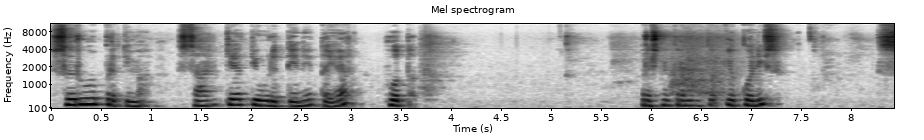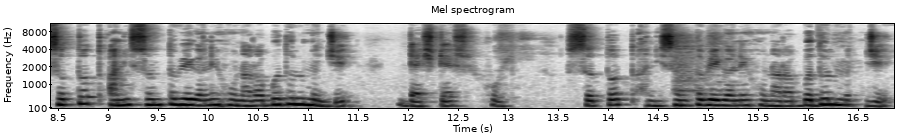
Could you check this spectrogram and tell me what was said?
सर्व प्रतिमा सारख्या तीव्रतेने तयार होतात. प्रश्न क्रमांक एकोणीस. सतत आणि संत वेगाने होणारा बदल म्हणजे डॅश डॅश होय. सतत आणि संत वेगाने होणारा बदल म्हणजे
